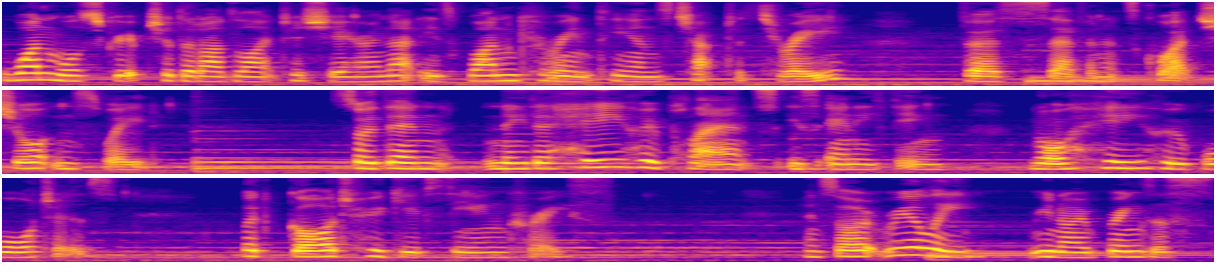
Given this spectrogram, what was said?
one more scripture that I'd like to share, and that is 1 Corinthians chapter 3, verse 7. It's quite short and sweet. So then, neither he who plants is anything, nor he who waters, but God who gives the increase. And so it really, you know, brings us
